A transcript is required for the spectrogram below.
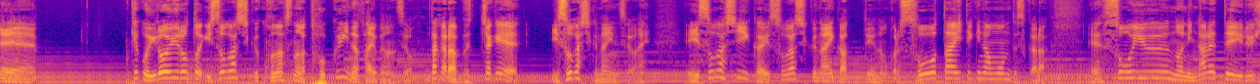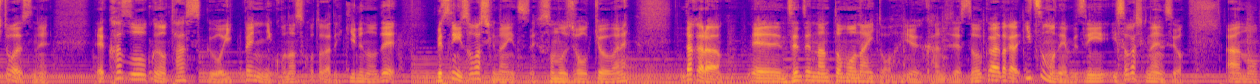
えー、結構いろいろと忙しくこなすのが得意なタイプなんですよ。だからぶっちゃけ、忙しくないんですよね。忙しいか忙しくないかっていうのはこれ相対的なもんですから、えそういうのに慣れている人はですね、え数多くのタスクをいっぺんにこなすことができるので、別に忙しくないんですね、その状況がね。だから、えー、全然なんともないという感じです。僕はだからいつもね、別に忙しくないんですよ。あの、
